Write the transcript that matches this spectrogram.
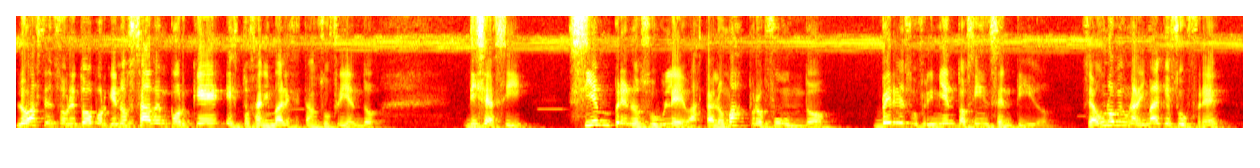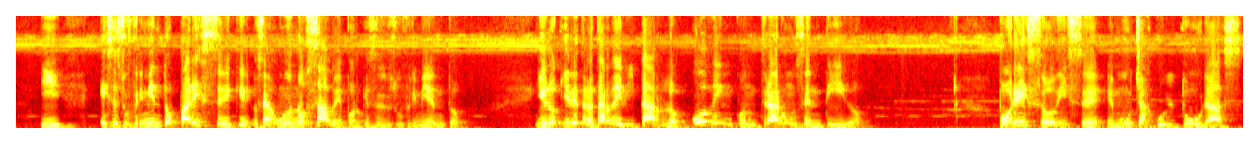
lo hacen sobre todo porque no saben por qué estos animales están sufriendo. Dice así, siempre nos subleva hasta lo más profundo ver el sufrimiento sin sentido. O sea, uno ve un animal que sufre y ese sufrimiento parece que, o sea, uno no sabe por qué es ese sufrimiento y uno quiere tratar de evitarlo o de encontrar un sentido. Por eso, dice, en muchas culturas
